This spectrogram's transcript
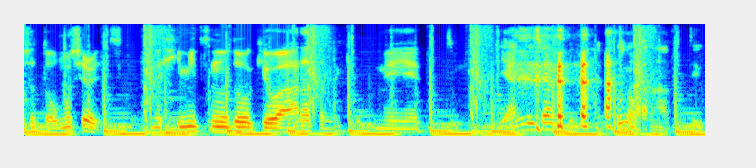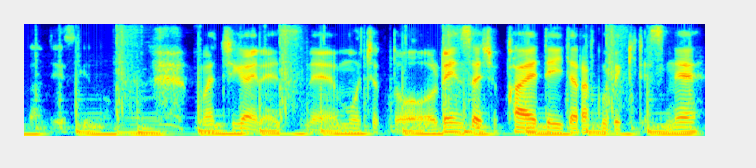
ちょっと面白いですけどね、秘密の動機を新たな局面へヤングジャンプに行くのかなっていう感じですけど、間違いないですね。もうちょっと連載書変えていただくべきですね。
